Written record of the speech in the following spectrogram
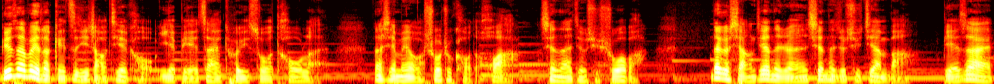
别再为了给自己找借口，也别再退缩偷懒。那些没有说出口的话，现在就去说吧。那个想见的人，现在就去见吧。别再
